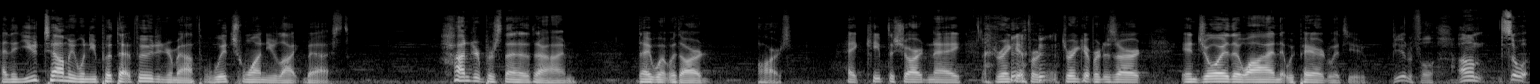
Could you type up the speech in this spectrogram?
And then you tell me when you put that food in your mouth which one you like best. 100% of the time, they went with our ours. Hey, keep the Chardonnay, drink it for drink it for dessert, enjoy the wine that we paired with you. Beautiful. Um, so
